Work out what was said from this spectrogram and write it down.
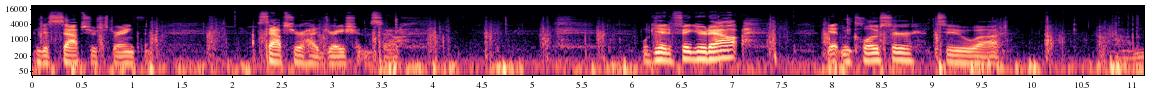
and just saps your strength and saps your hydration. So we'll get it figured out. Getting closer to uh, um,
